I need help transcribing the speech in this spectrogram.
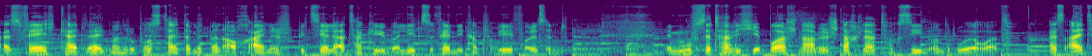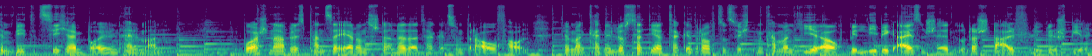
Als Fähigkeit wählt man Robustheit, damit man auch eine spezielle Attacke überlebt, sofern die KP voll sind. Im Moveset habe ich hier Bohrschnabel, Stachler, Toxin und Ruheort. Als Item bietet sich ein Beulenhelm an. Bohrschnabel ist Panzererons Standardattacke zum Draufhauen. Wenn man keine Lust hat, die Attacke drauf zu züchten, kann man hier auch beliebig Eisenschädel oder Stahlflügel spielen.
